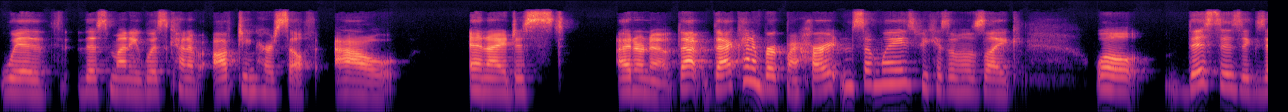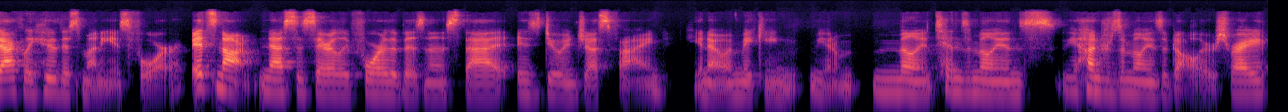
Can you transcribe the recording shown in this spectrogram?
with this money was kind of opting herself out. And I just, I don't know. That that kind of broke my heart in some ways because I was like, well, this is exactly who this money is for. It's not necessarily for the business that is doing just fine, you know, and making, you know, million, tens of millions, hundreds of millions of dollars, right?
